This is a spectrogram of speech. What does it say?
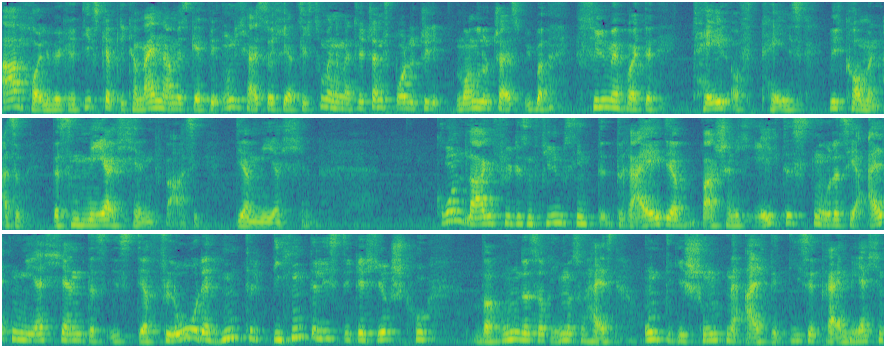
Ahoi, liebe Kreativskeptiker, mein Name ist Geppi und ich heiße euch herzlich zu meinem Intelligent Sportology Monologize über Filme heute Tale of Tales willkommen. Also das Märchen quasi, der Märchen. Grundlage für diesen Film sind drei der wahrscheinlich ältesten oder sehr alten Märchen. Das ist der Floh, der Hinter, die hinterlistige Hirschkuh, warum das auch immer so heißt, und die geschundene Alte. Diese drei Märchen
